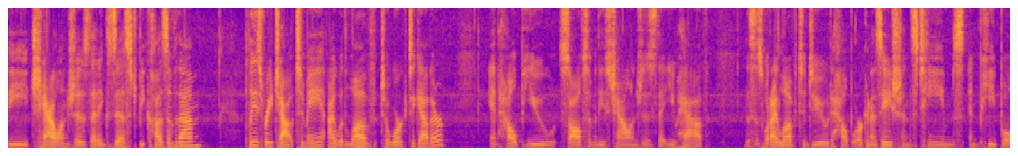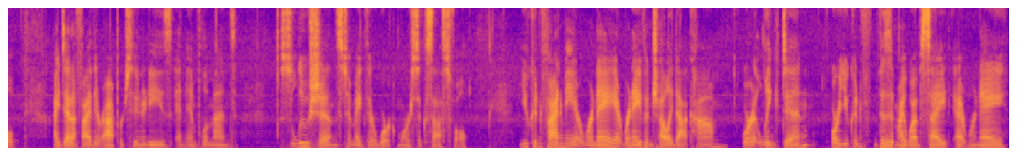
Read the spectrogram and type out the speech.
the challenges that exist because of them, please reach out to me. I would love to work together and help you solve some of these challenges that you have. This is what I love to do to help organizations, teams, and people identify their opportunities and implement solutions to make their work more successful. You can find me at Renee at reneevincelli.com or at LinkedIn, or you can visit my website at Renee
